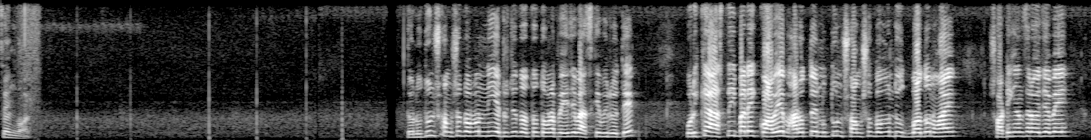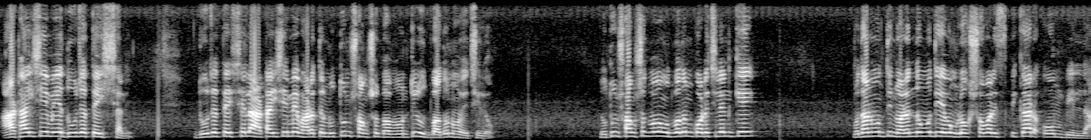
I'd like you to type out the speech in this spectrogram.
সেঙ্গল। তো নতুন সংসদ ভবন নিয়ে এটু যে তথ্য তোমরা পেয়ে যাবে আজকে ভিডিওতে। পরীক্ষায় আসতেই পারে কবে ভারতের নতুন সংসদ ভবনটি উদ্বোধন হয়। সঠিক অ্যান্সার হয়ে যাবে আঠাইশে মে দু হাজার তেইশ সালে। দু হাজার তেইশ সালে আঠাইশে মে ভারতের নতুন সংসদ ভবনটির উদ্বোধন হয়েছিল। নতুন সংসদ ভবন উদ্বোধন করেছিলেন কে? প্রধানমন্ত্রী নরেন্দ্র মোদী এবং লোকসভার স্পিকার ওম বিড়লা।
